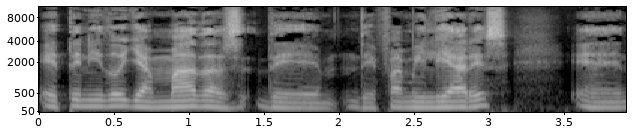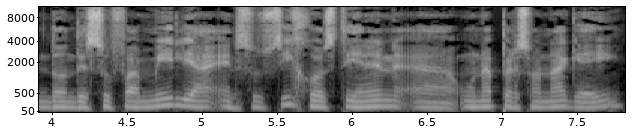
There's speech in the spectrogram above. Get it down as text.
he tenido llamadas de, de familiares en donde su familia, en sus hijos tienen a una persona gay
